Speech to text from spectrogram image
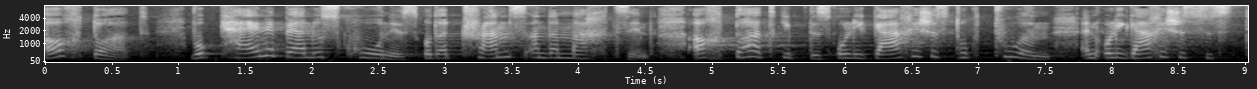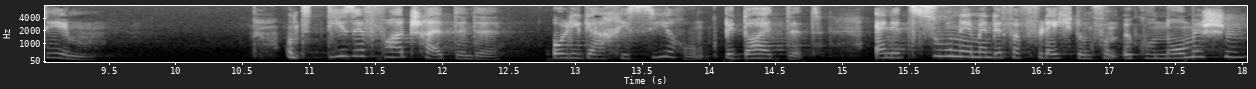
Auch dort, wo keine Berlusconis oder Trumps an der Macht sind, auch dort gibt es oligarchische Strukturen, ein oligarchisches System. Und diese fortschreitende Oligarchisierung bedeutet eine zunehmende Verflechtung von ökonomischen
